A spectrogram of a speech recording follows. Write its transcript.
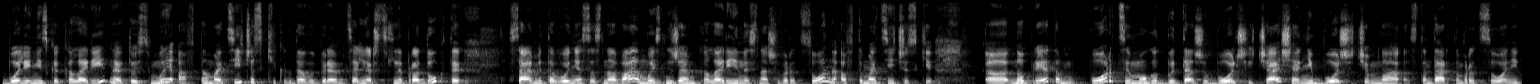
более низкокалорийная, то есть мы автоматически, когда выбираем цельные растительные продукты, сами того не осознавая, мы снижаем калорийность нашего рациона автоматически. Э, но при этом порции могут быть даже больше, чаще они больше, чем на стандартном рационе.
